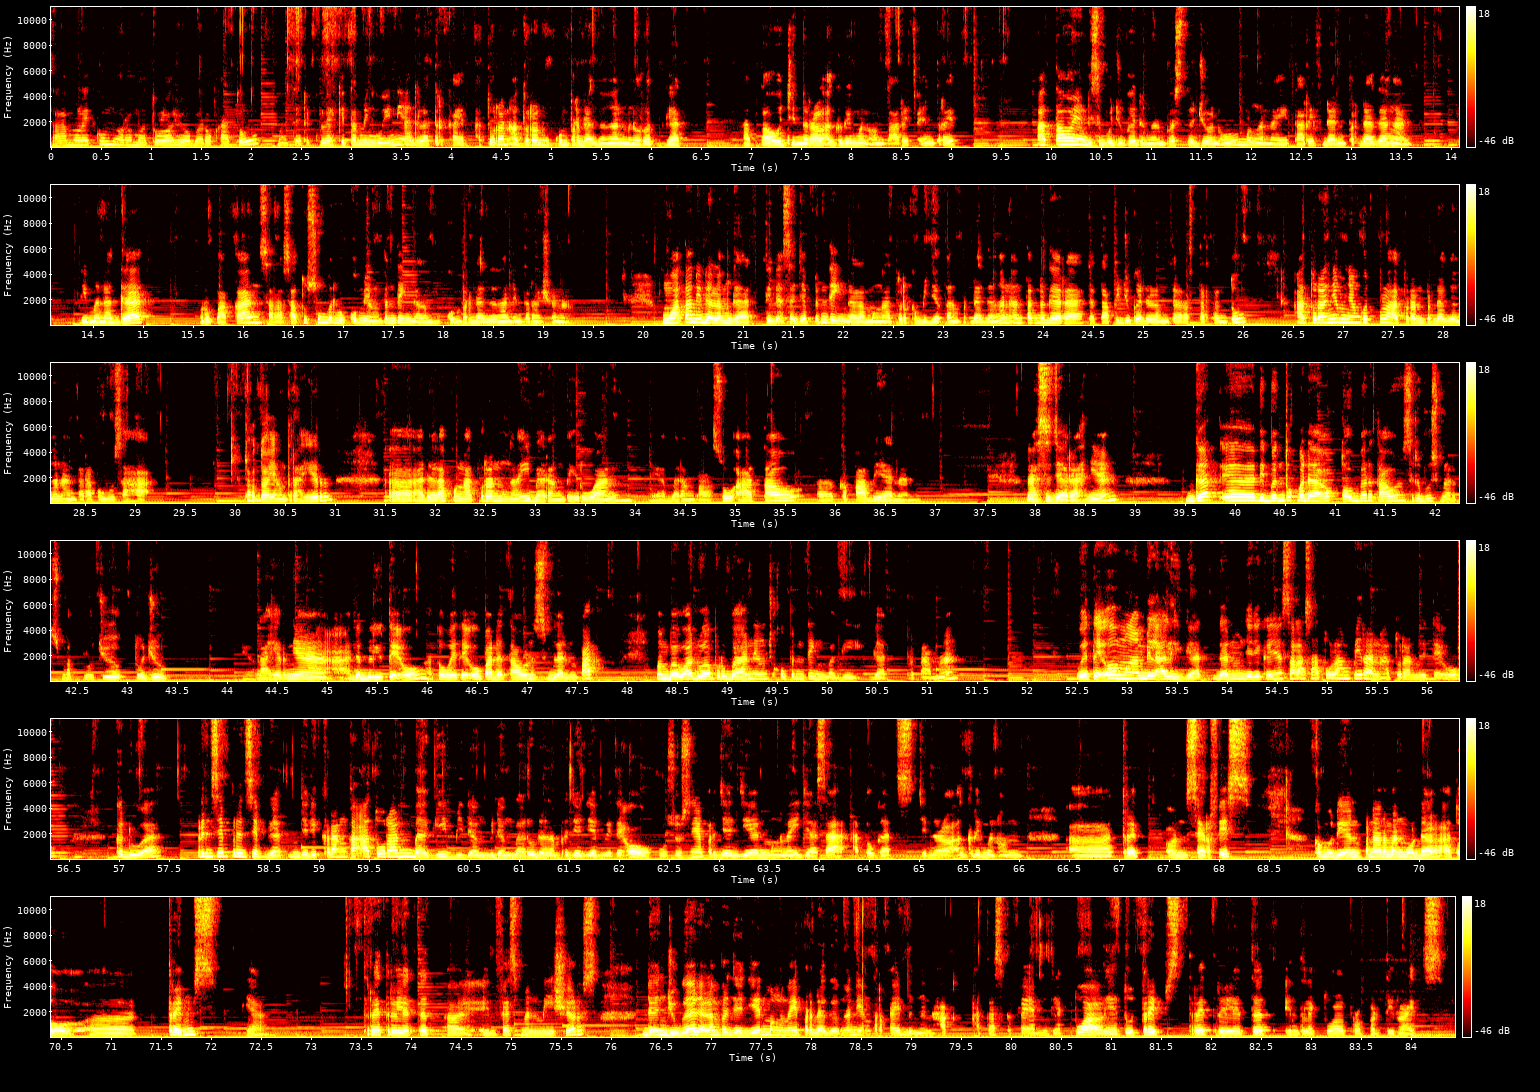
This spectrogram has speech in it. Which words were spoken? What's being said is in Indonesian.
Assalamualaikum warahmatullahi wabarakatuh. Materi kuliah kita minggu ini adalah terkait aturan-aturan hukum perdagangan menurut GATT atau General Agreement on Tariff and Trade atau yang disebut juga dengan persetujuan umum mengenai tarif dan perdagangan. Di mana GATT merupakan salah satu sumber hukum yang penting dalam hukum perdagangan internasional. Muatan di dalam GATT tidak saja penting dalam mengatur kebijakan perdagangan antar negara, tetapi juga dalam taraf tertentu, aturannya menyangkut pula aturan perdagangan antara pengusaha. Contoh yang terakhir uh, adalah pengaturan mengenai barang tiruan, ya, barang palsu atau uh, kepabeanan. Nah, sejarahnya GATT uh, dibentuk pada Oktober tahun 1947. Ya, lahirnya WTO atau WTO pada tahun 94 membawa dua perubahan yang cukup penting bagi GATT. Pertama, WTO mengambil alih GATT dan menjadikannya salah satu lampiran aturan WTO. Kedua, prinsip-prinsip GATT menjadi kerangka aturan bagi bidang-bidang baru dalam perjanjian WTO, khususnya perjanjian mengenai jasa atau GATS General Agreement on uh, Trade on Service. Kemudian penanaman modal atau uh, TRIMS, ya, Trade Related uh, Investment Measures dan juga dalam perjanjian mengenai perdagangan yang terkait dengan hak atas kekayaan intelektual yaitu TRIPS Trade Related Intellectual Property Rights.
